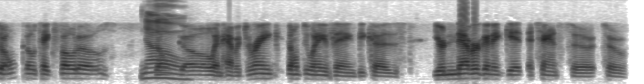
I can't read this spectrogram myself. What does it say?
don't go take photos, No. don't go and have a drink, don't do anything because you're never going to get a chance to to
